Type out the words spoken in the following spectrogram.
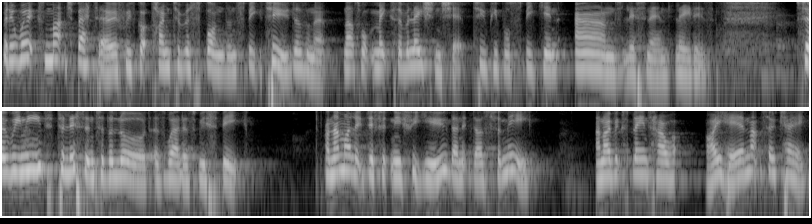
But it works much better if we've got time to respond and speak too, doesn't it? That's what makes a relationship two people speaking and listening, ladies. So we need to listen to the Lord as well as we speak. And that might look differently for you than it does for me. And I've explained how I hear, and that's okay.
